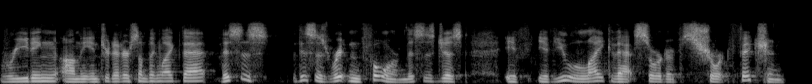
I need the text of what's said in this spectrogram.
reading on the internet or something like that. This is this is written form. This is just if if you like that sort of short fiction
